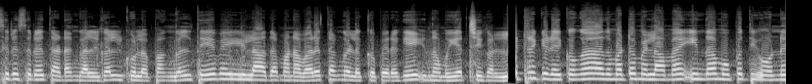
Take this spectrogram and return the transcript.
சிறு சிறு தடங்கல்கள் குழப்பங்கள் தேவையில்லாத மன வருத்தங்களுக்கு பிறகே இந்த முயற்சிகள் வெற்றி கிடைக்குங்க. அது மட்டும் இல்லாம இந்த முப்பத்தி ஒன்று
